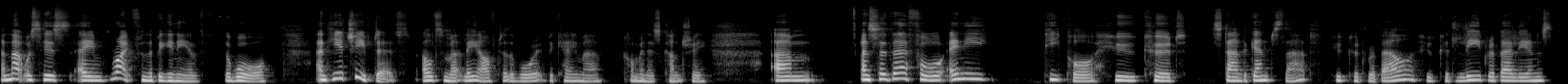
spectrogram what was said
And that was his aim right from the beginning of the war. And he achieved it. Ultimately, after the war, it became a communist country. Um, and so, therefore, any people who could stand against that, who could rebel, who could lead rebellions,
